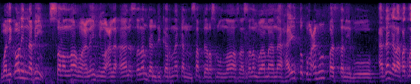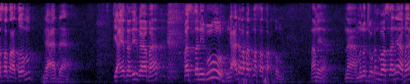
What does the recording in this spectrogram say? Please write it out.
Waliqaulin Nabi sallallahu alaihi wa ala alihi wasallam dan dikarenakan sabda Rasulullah sallallahu alaihi wasallam wa ma nahaitukum anhu fastanibu. Ada enggak lafaz masata'tum? Enggak ada. Di ayat tadi juga apa? Fastanibu, enggak ada lafaz masata'tum. Paham ya? Nah, menunjukkan bahwasanya apa?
